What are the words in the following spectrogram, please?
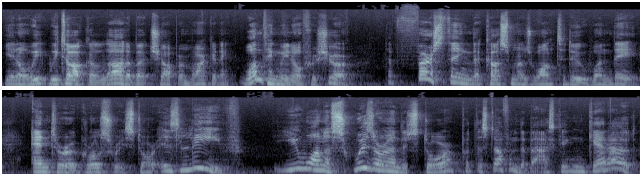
you know, we, we talk a lot about shopper marketing. One thing we know for sure the first thing that customers want to do when they enter a grocery store is leave. You want to swizz around the store, put the stuff in the basket, and get out.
